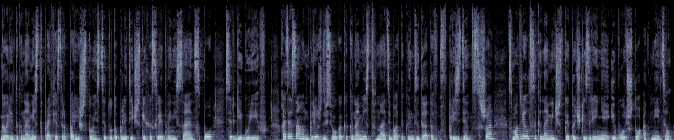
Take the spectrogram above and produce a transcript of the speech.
говорит экономист, профессор Парижского института политических исследований Science Po Сергей Гуриев. Хотя сам он прежде всего как экономист на дебаты кандидатов в президенты США смотрел с экономической точки зрения и вот что отметил.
